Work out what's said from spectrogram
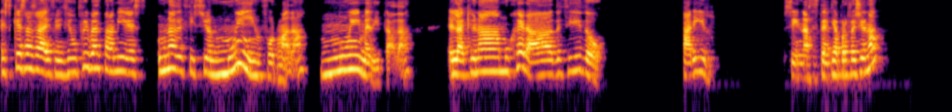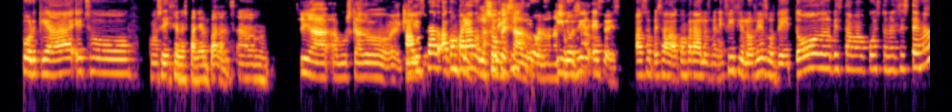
Es que esa es la definición. Freebirth para mí es una decisión muy informada, muy meditada, en la que una mujer ha decidido parir sin asistencia profesional porque ha hecho ¿cómo se dice en español? Balance. sí, ha, buscado... Ha buscado, ha comparado los beneficios y los eso es, ha sopesado, ha comparado los beneficios, los riesgos de todo lo que estaba puesto en el sistema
